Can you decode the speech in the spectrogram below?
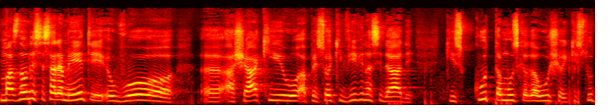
mas não necessariamente eu vou uh, achar que o, a pessoa que vive na cidade, que escuta música gaúcha e que, estu,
